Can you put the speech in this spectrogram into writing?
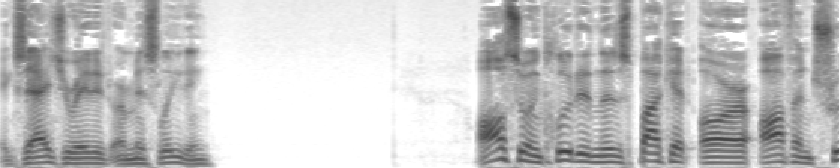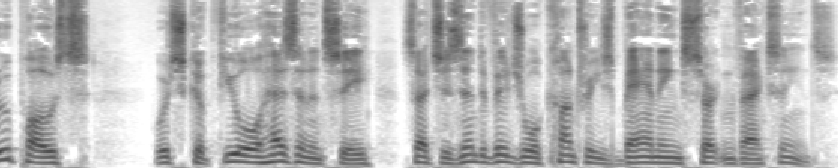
exaggerated or misleading. Also included in this bucket are often true posts which could fuel hesitancy, such as individual countries banning certain vaccines.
